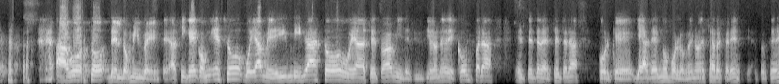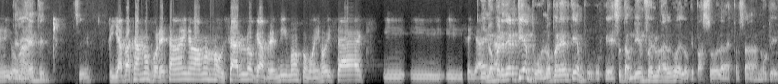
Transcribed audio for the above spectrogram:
agosto del 2020. Así que con eso voy a medir mis gastos, voy a hacer todas mis decisiones de compra, etcétera, etcétera porque ya tengo por lo menos esa referencia. Entonces digo, sí. si ya pasamos por esta vaina, vamos a usar lo que aprendimos, como dijo Isaac, y, y, y, y no perder tiempo, no perder tiempo, porque eso también fue algo de lo que pasó la vez pasada, ¿no? que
